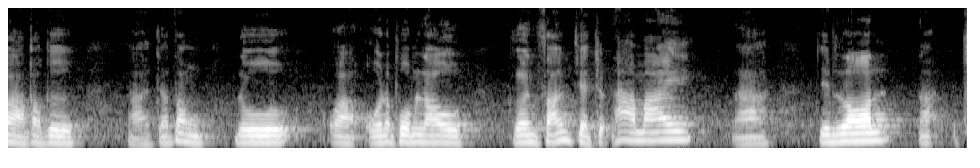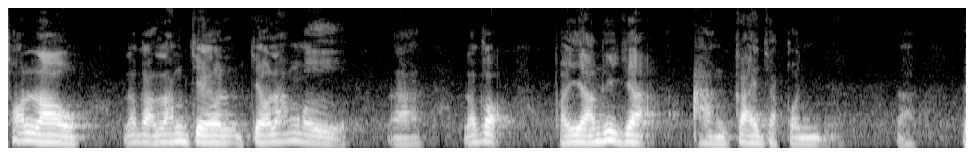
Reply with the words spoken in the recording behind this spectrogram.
ว่าก็คือจะต้องดูว่าอุณหภูมิเราเกิน 37.5 ไหมนะกินร้อนนะช้อนเราแล้วก็ล้างเจลเจลล้างมือนะแล้วก็พยายามที่จะห่างไกลจากคนนะใน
